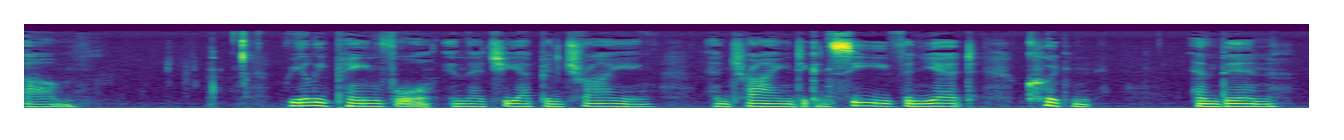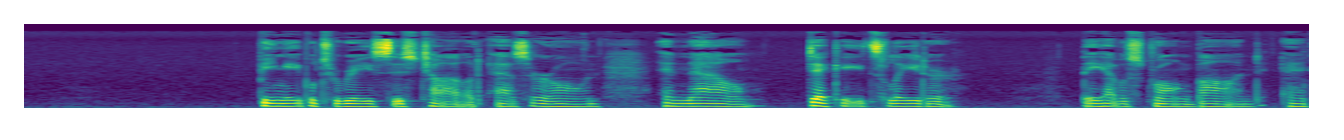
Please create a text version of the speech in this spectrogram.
um, really painful in that she had been trying and trying to conceive and yet couldn't. And then being able to raise this child as her own. And now, decades later, they have a strong bond, and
